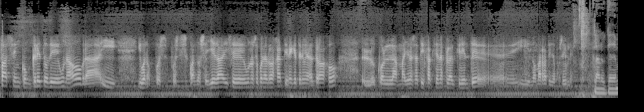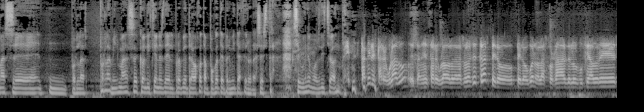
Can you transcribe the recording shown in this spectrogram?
fase en concreto de una obra y, y bueno pues pues cuando se llega y se uno se pone a trabajar tiene que terminar el trabajo con las mayores satisfacciones para el cliente eh, y lo más rápido posible. Claro, que además eh, mm, por las por las mismas condiciones del propio trabajo tampoco te permite hacer horas extra, según hemos dicho antes. Eh, también está regulado, eh, también está regulado lo de las horas extras, pero pero bueno, las jornadas de los buceadores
